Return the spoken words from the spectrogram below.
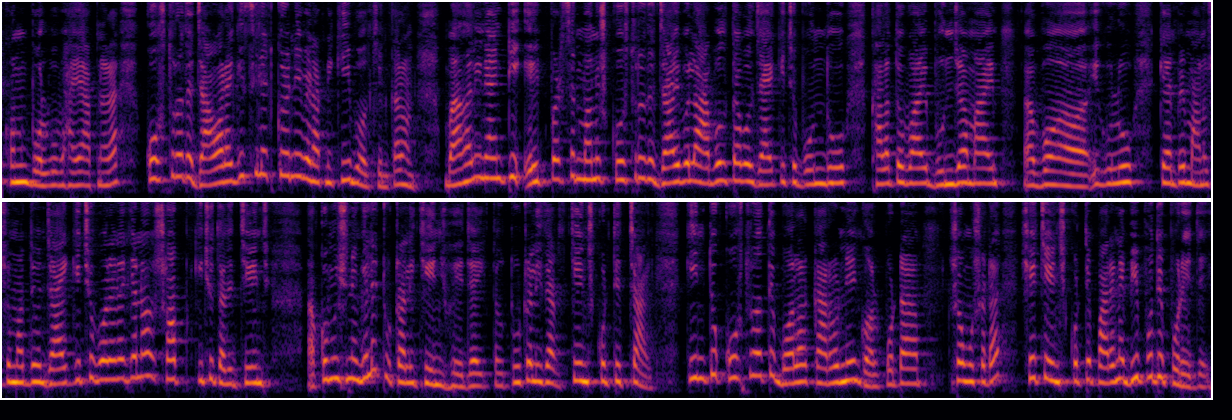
এখন বলব ভাই আপনারা কস্তুরাতে যাওয়ার আগে সিলেক্ট করে নেবেন। আপনি কি বলছেন? কারণ বাঙালি নাইনটি এইট পার্সেন্ট মানুষ কস্তুরাতে যায় বলে আবল তাবল যায় কিছু বন্ধু, খালাতো ভাই বুঞ্জা মাই এগুলো ক্যাম্পে মানুষের মাধ্যমে যায় কিছু বলে না কেন, সব কিছু তাদের চেঞ্জ কমিশনে গেলে টোটালি চেঞ্জ হয়ে যায়। তো টোটালি তার চেঞ্জ করতে চায়। কিন্তু কস্তুরাতে বলার কারণে গল্পটা সমস্যাটা সে চেঞ্জ করতে পারে না, বিপদে পড়ে যায়।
